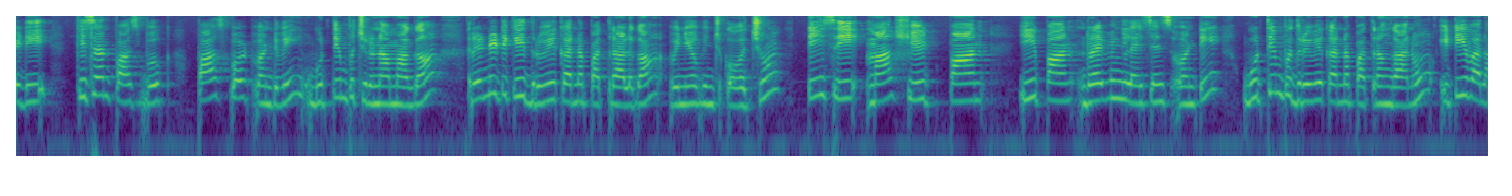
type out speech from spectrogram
ID Kisan passbook passport వంటివి గుర్తింపు చిరునామాగా రెండింటికి ధృవీకరణ పత్రాలుగా వినియోగించుకోవచ్చు. TC marksheet PAN e PAN driving licence వంటి గుర్తింపు ధృవీకరణ పత్రంగాను ఇటీవల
